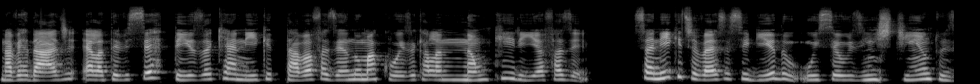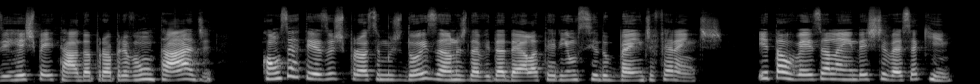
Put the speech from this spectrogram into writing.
Na verdade, ela teve certeza que a Nick estava fazendo uma coisa que ela não queria fazer. Se a Nick tivesse seguido os seus instintos e respeitado a própria vontade, com certeza os próximos dois anos da vida dela teriam sido bem diferentes. E talvez ela ainda estivesse aqui,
